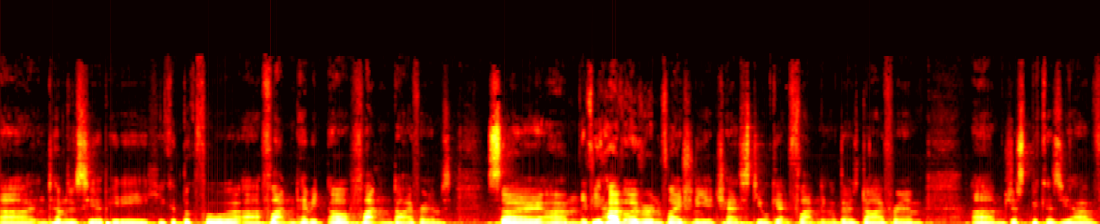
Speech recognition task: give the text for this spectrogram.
uh, in terms of COPD, you could look for uh, flattened hemi- oh, flattened diaphragms. So um, if you have overinflation of your chest, you'll get flattening of those diaphragm, um, just because you have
